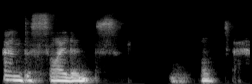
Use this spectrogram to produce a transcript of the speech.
and the silence of death.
